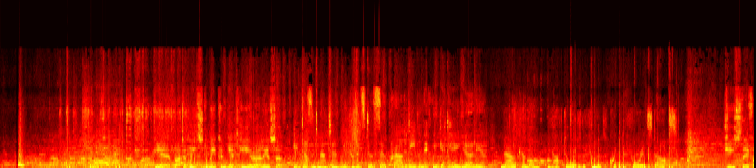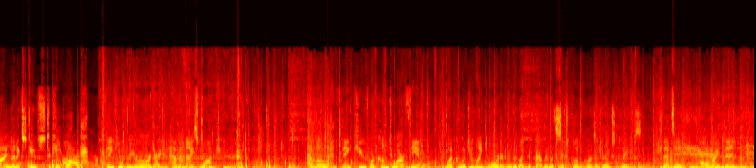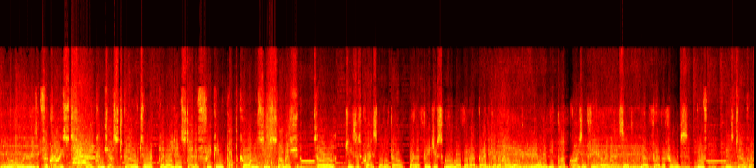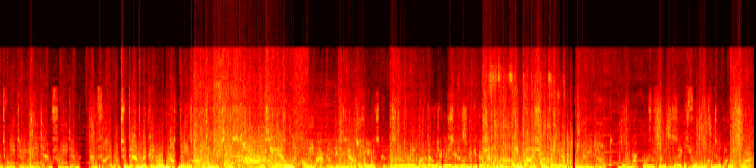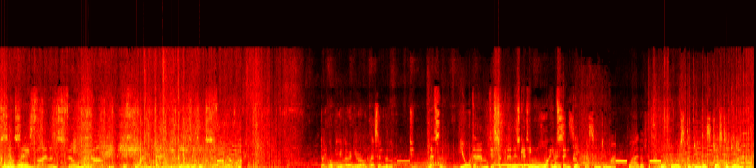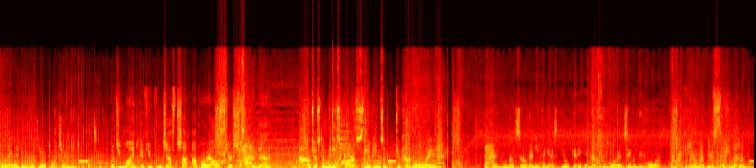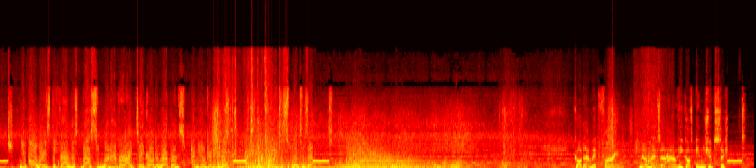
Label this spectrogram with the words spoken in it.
Yeah, but at least we can get here earlier so. It doesn't matter because it's still so crowded even if we get here earlier. Now come on, we have to order the food quick before it starts. Geez, they find an excuse to keep watch. Thank you for your order and have a nice watch. Hello and thank you for come to our theater. What would you like to order? We would like the family with six popcorns and drinks, please. That's it. Alright then. Your order is For Christ's sake, we can just go to McDonald instead of freaking popcorns, you snobbish toll. Jesus Christ, little Bill, why the freak you scream over not going to the McDonald? We only eat popcorns in theater and that's it. No further foods. You f***ers don't want me doing any damn freedom, and if I want to damn McDonald, not these and it tastes horrible as hell. Holy crap, I'm getting out of here. Could Don't you dare, you're going to get a Shut the fucking punishment again. No, you don't. You're not going to destroy the If you cinema want to to make watch these snacks Boris more worse. violence film and I'll keep destroyed down. I hope you learn your own lesson, little bitch. Listen, your damn discipline is getting more For insane. Christ's sake, listen to my. Why the f we forced to do this just to gain popularity with your torture torturement? Would you mind if you can just shut up or else you're shot to death? Now just a minute, Boris. The abuser, you can't always. The friend will not solve anything as you're getting end up even more insane than before. And I hear what you're saying, little bitch. You always defend this bastard whenever I take out the weapons, and you're getting this. You're trying to split his ass. God damn it, fine. No matter how he got injured, so shit.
